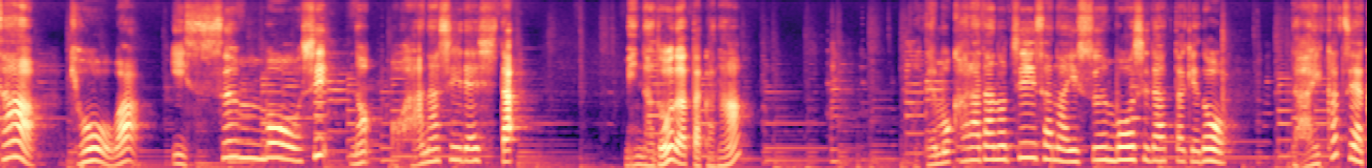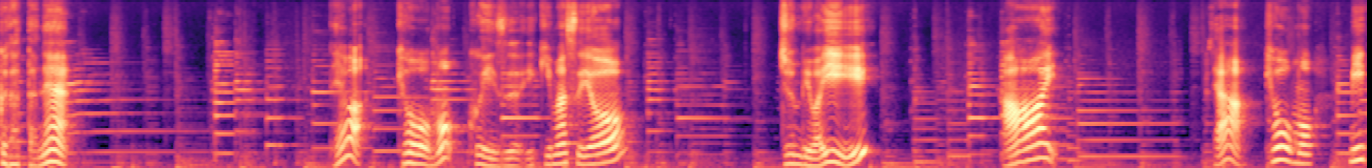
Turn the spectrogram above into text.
さあ今日は一寸法師のお話でした。みんなどうだったかな？とても体の小さな一寸法師だったけど大活躍だったね。では今日もクイズいきますよ。準備はいい？はーい。じゃあ今日も3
